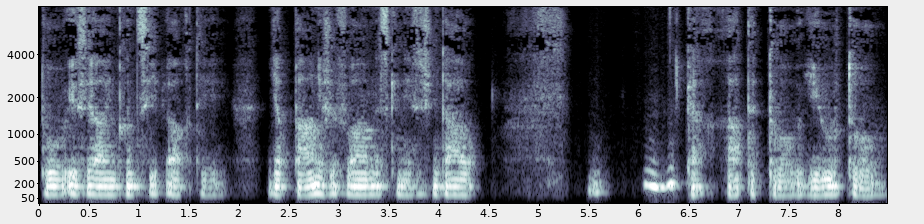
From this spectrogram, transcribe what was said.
Do ist ja im Prinzip auch die japanische Form des chinesischen Dao. Mhm. Karate-Do, Judo,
